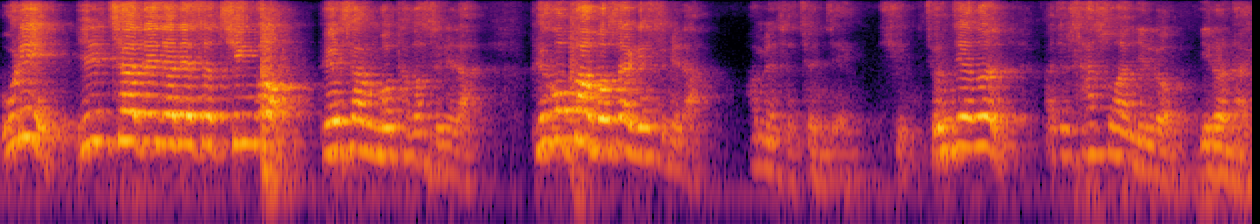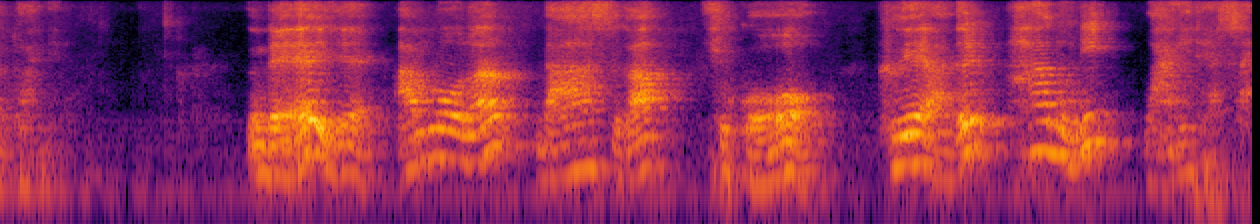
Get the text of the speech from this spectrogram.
우리 1차 대전에서 진 거 배상 못 하겠습니다. 배고파 못 살겠습니다. 하면서 전쟁. 전쟁은 아주 사소한 일로 일어나기도 합니다. 근데 이제 암몬 왕 나하스가 죽고 그의 아들 한운이 왕이 되었어요.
